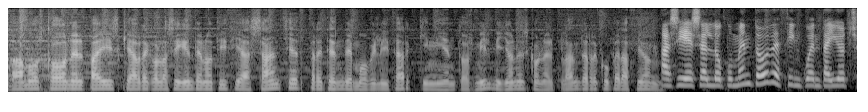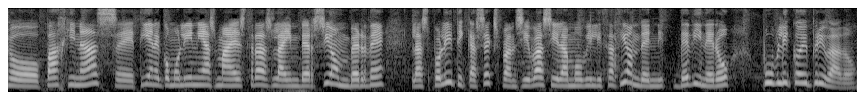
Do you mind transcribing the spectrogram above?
Vamos con el país que abre con la siguiente noticia. Sánchez pretende movilizar 500.000 millones con el plan de recuperación. Así es, el documento de 58 páginas eh, tiene como líneas maestras la inversión verde, las políticas expansivas y la movilización de, de dinero público y privado.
